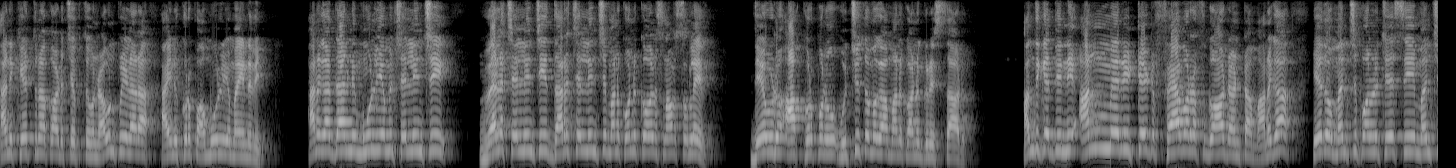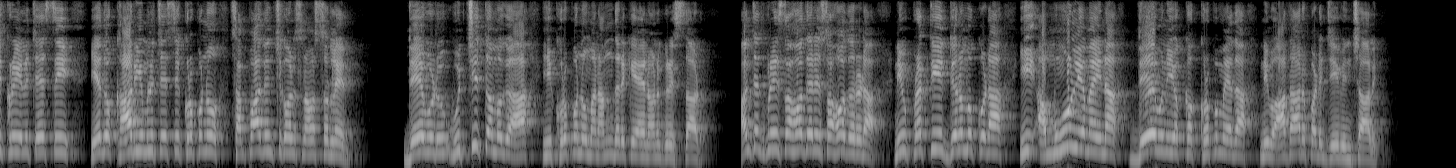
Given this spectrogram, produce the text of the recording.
అని కీర్తనకాడు చెప్తూ ఉన్నారు అవును ప్రియులారా ఆయన కృప అమూల్యమైనది. అనగా దాన్ని మూల్యం చెల్లించి వెల చెల్లించి ధర చెల్లించి మనం కొనుక్కోవాల్సిన అవసరం లేదు. దేవుడు ఆ కృపను ఉచితముగా మనకు అనుగ్రహిస్తాడు. అందుకే దీన్ని అన్మెరిటెడ్ ఫేవర్ ఆఫ్ గాడ్ అంటాం. అనగా ఏదో మంచి పనులు చేసి మంచి క్రియలు చేసి ఏదో కార్యములు చేసి కృపను సంపాదించుకోవాల్సిన అవసరం లేదు. దేవుడు ఉచితముగా ఈ కృపను మనందరికీ ఆయన అనుగ్రహిస్తాడు. అంచేత ప్రియ సహోదరి సహోదరుడా నీవు ప్రతి దినము కూడా ఈ అమూల్యమైన దేవుని యొక్క కృప మీద నీవు ఆధారపడి జీవించాలి.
